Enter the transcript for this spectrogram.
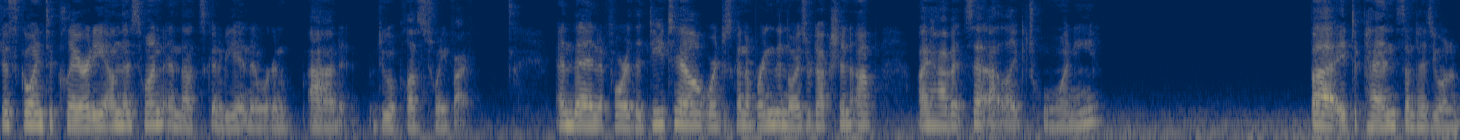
just go into clarity on this one and that's gonna be it. And then we're gonna add, do a plus 25. And then for the detail, we're just gonna bring the noise reduction up. I have it set at like 20, but it depends. Sometimes you wanna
